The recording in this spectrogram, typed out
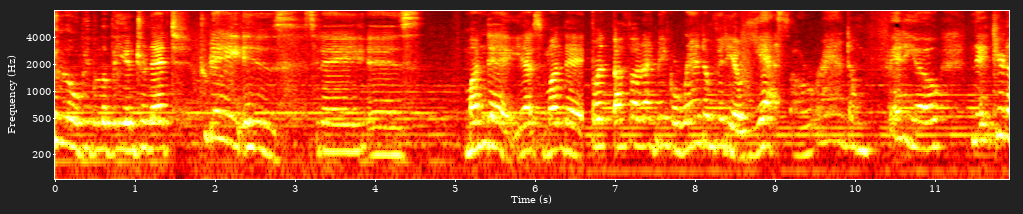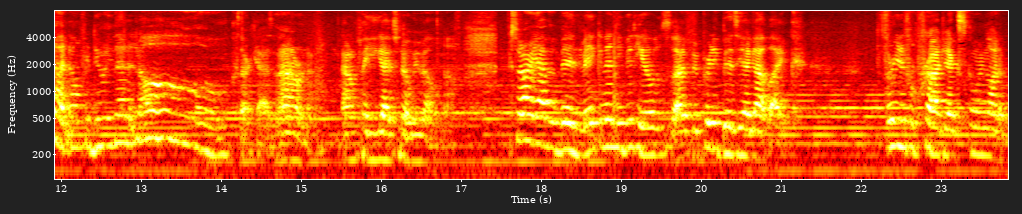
Hello, people of the internet. Today is today is Monday. Yes, Monday. But I thought I'd make a random video. Yes, a random video. Nick, you're not known for doing that at all. Sarcasm. I don't know. I don't think you guys know me well enough. Sorry, I haven't been making any videos. I've been pretty busy. I got like three different projects going on at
